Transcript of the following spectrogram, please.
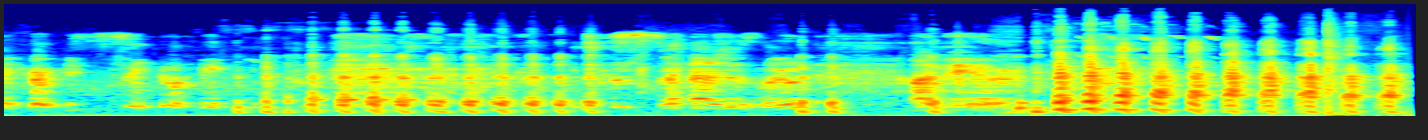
Barry's ceiling. just smashes through. I'm here.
